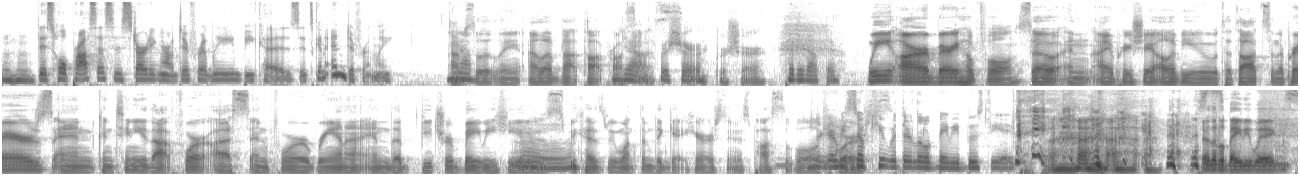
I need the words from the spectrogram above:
Mm-hmm. this whole process is starting out differently because it's going to end differently. Yeah. Absolutely. I love that thought process. Yeah, for sure. For sure. Put it out there. We are very hopeful. So, and I appreciate all of you with the thoughts and the prayers and continue that for us and for Breeana and the future baby Hughes Mm. because we want them to get here as soon as possible. They're gonna be so cute with their little baby bustiers. Their little baby wigs.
